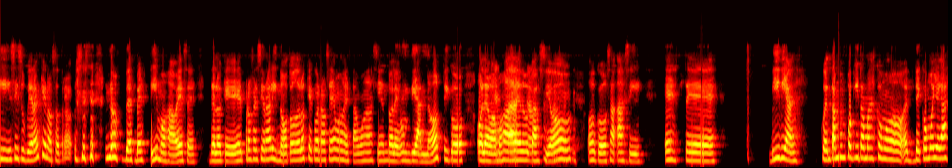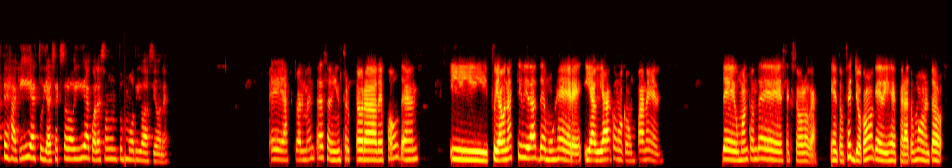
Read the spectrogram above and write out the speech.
y si supieran que nosotros nos desvestimos a veces de lo que es el profesional y no todos los que conocemos estamos haciéndole un diagnóstico o le vamos a dar educación o cosas así. Este, Vivian, cuéntame un poquito más como de cómo llegaste aquí a estudiar sexología, cuáles son tus motivaciones. Eh, actualmente soy instructora de pole dance y fui a una actividad de mujeres y había como que un panel de un montón de sexólogas. Y entonces yo como que dije, espérate un momento,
